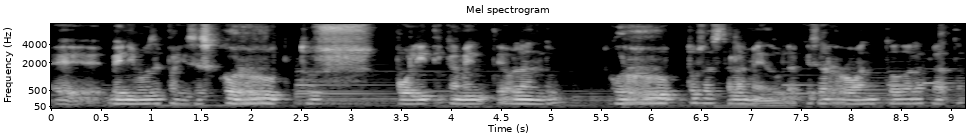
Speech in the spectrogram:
eh, venimos de países corruptos políticamente hablando, corruptos hasta la médula, que se roban toda la plata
